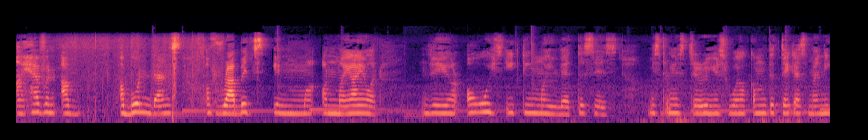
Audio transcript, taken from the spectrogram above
I have an ab- abundance of rabbits in my, on my island. They are always eating my lettuces. Mr. Mystery is welcome to take as many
